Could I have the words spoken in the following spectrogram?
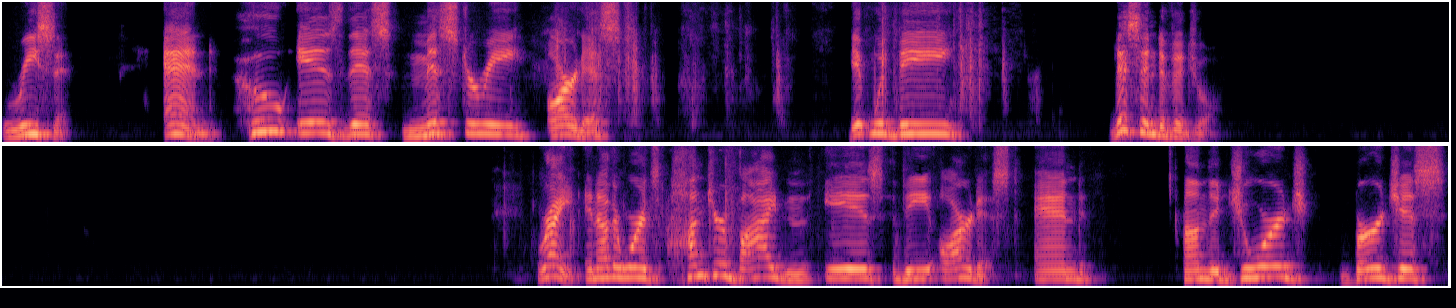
recent. And who is this mystery artist? It would be this individual. Right. In other words, Hunter Biden is the artist. And on the Georges Berges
